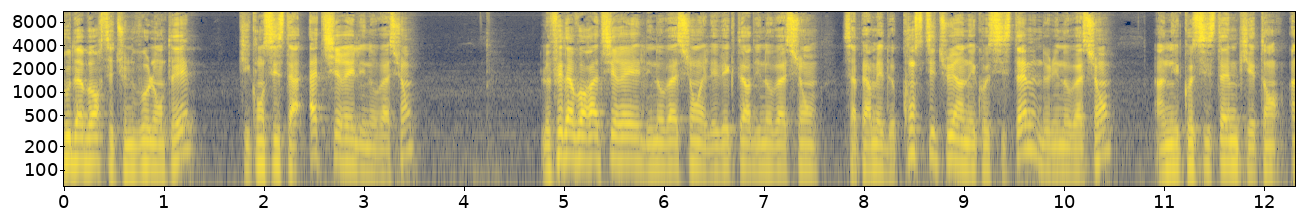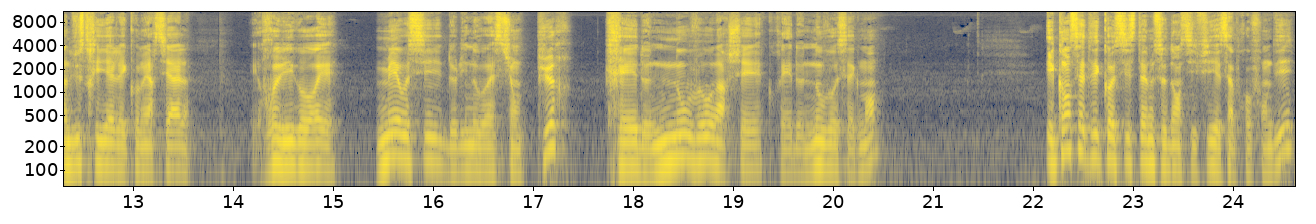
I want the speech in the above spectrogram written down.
Tout d'abord, c'est une volonté qui consiste à attirer l'innovation. Le fait d'avoir attiré l'innovation et les vecteurs d'innovation, ça permet de constituer un écosystème de l'innovation, un écosystème qui étant industriel et commercial, revigoré, mais aussi de l'innovation pure, créer de nouveaux marchés, créer de nouveaux segments. Et quand cet écosystème se densifie et s'approfondit,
